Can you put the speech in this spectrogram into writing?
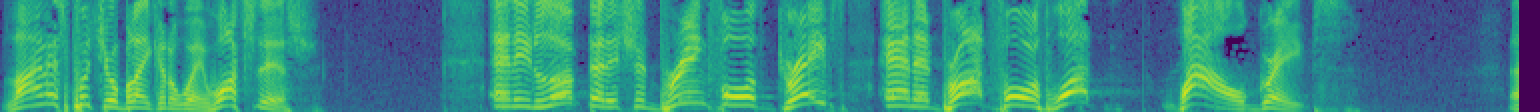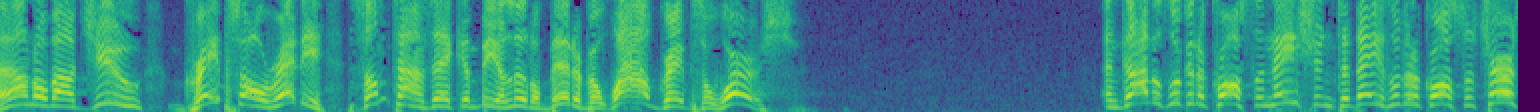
Linus, put your blanket away. Watch this. And he looked that it should bring forth grapes, and it brought forth what? Wild grapes. I don't know about you, grapes already, sometimes they can be a little bitter, but wild grapes are worse. And God is looking across the nation today, He's looking across the church.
